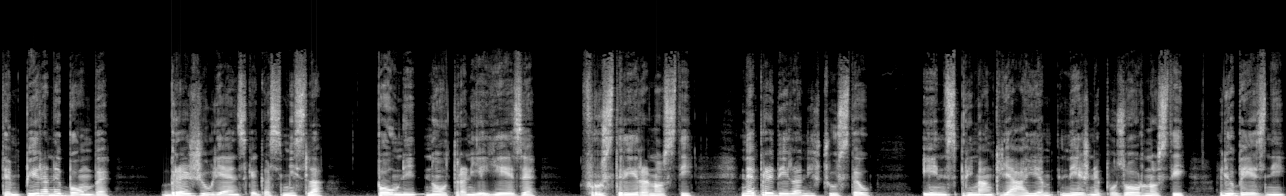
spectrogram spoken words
tempirane bombe, brez življenjskega smisla, polni notranje jeze, frustriranosti, nepredelanih čustev in s primankljajem nežne pozornosti, ljubezni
